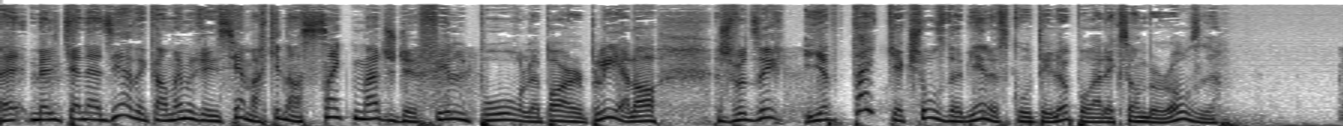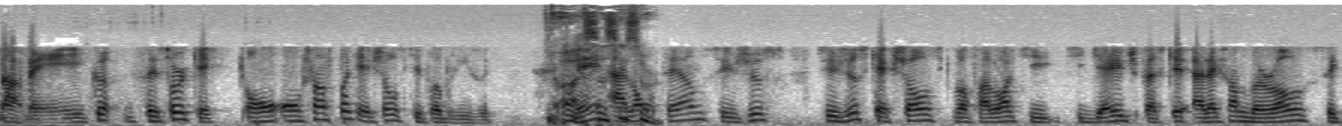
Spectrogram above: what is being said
Euh, mais le Canadien avait quand même réussi à marquer dans cinq matchs de fil pour le power play. Alors, je veux dire, il y a peut-être quelque chose de bien de ce côté-là pour Alexandre Burroughs. Là. Non, ben écoute, c'est sûr qu'on on change pas quelque chose qui est pas brisé. Ah, Mais ça, à long sûr. terme, c'est juste c'est juste quelque chose qu'il va falloir qu'il gage parce que Alexandre Burroughs, c'est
